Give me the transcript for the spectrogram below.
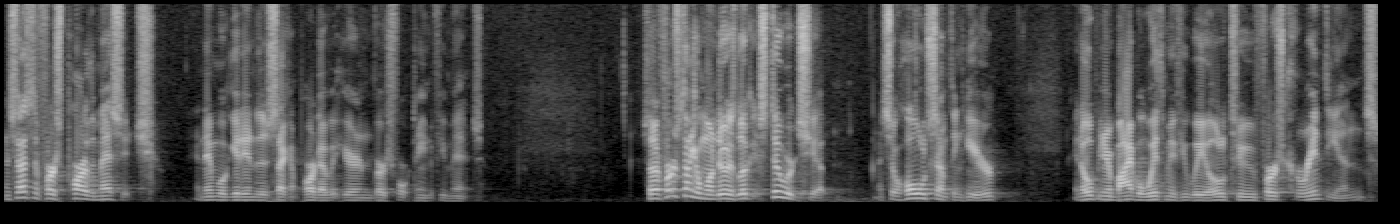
And so that's the first part of the message. And then we'll get into the second part of it here in verse 14 in a few minutes. So the first thing I want to do is look at stewardship. And so hold something here. And open your Bible with me, if you will, to 1 Corinthians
